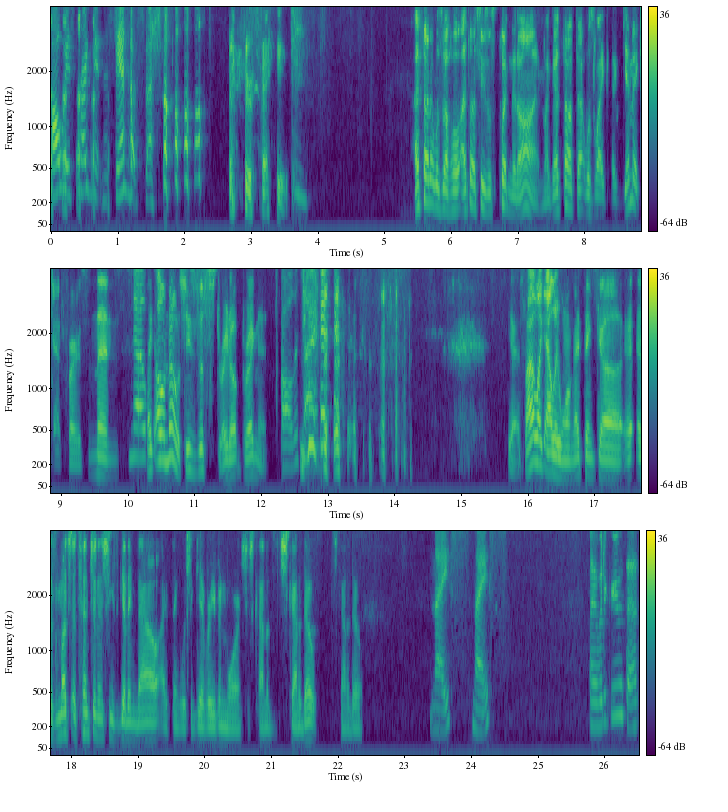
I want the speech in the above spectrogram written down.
always pregnant in a stand-up special right. I thought it was a whole. I thought she was just putting it on. Like I thought that was like a gimmick at first, and then no like, oh no, she's just straight up pregnant. all the time Yes, I like Ali Wong. I think uh, as much attention as she's getting now, I think we should give her even more. She's kind of she's kind of dope. She's kind of dope. Nice nice I would agree with that.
